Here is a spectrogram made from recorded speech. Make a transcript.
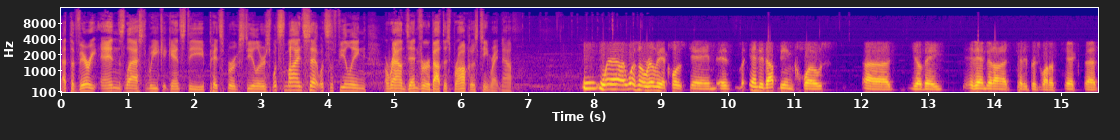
at the very ends last week against the Pittsburgh Steelers. What's the mindset? What's the feeling around Denver about this Broncos team right now? Well, it wasn't really a close game. It ended up being close. Uh, you know, they it ended on a Teddy Bridgewater pick that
